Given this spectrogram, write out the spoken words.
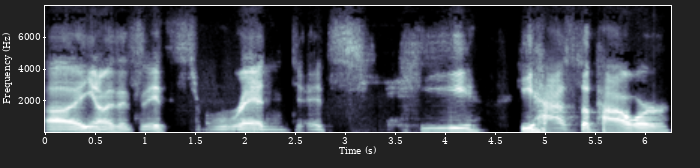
uh, you know, it's it's red. It's he he has the power.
